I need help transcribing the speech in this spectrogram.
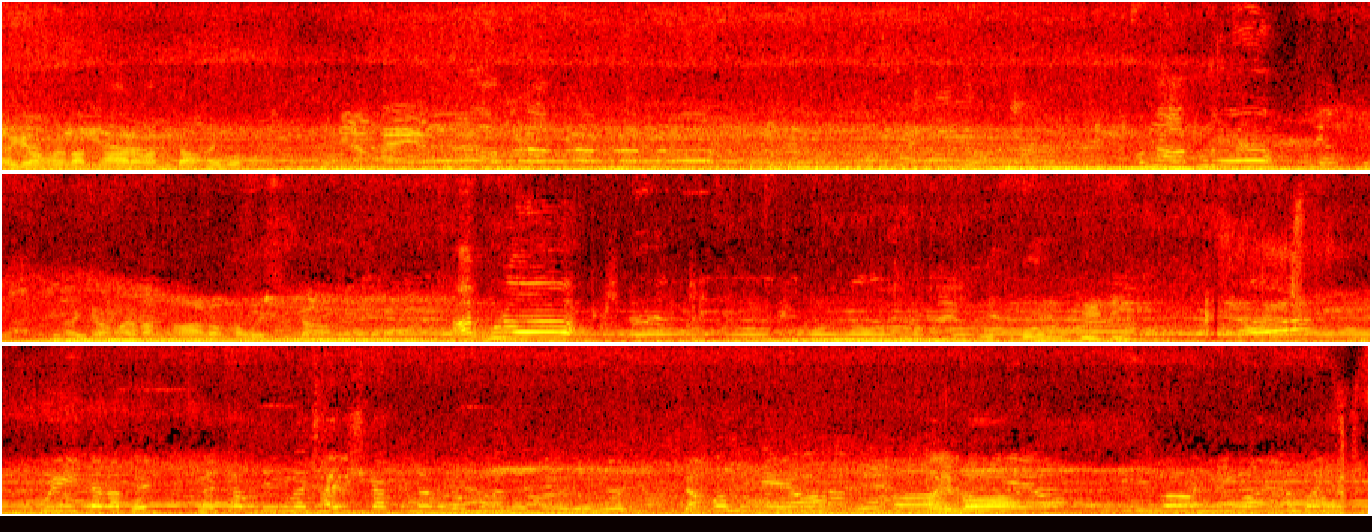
야경을 감상하러 갑니다. 아이고. 엄마 야경을 감상하러 가고 있습니다. 앞으로 높은 빌딩. 자 우리 이따가 배, 배 타고 내리면 자유시간 끝나고 여기서 만날 거예요 여기 뭐, 몇번 문이에요? 1번 일 1번 번. 1번 2번 3번 이렇게 있어요 1번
